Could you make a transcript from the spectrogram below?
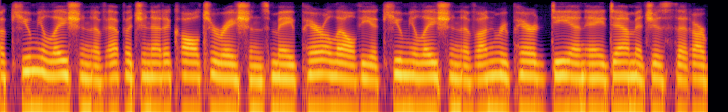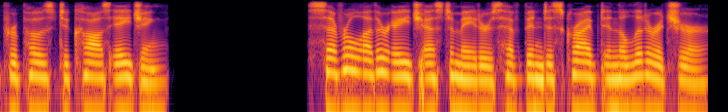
Accumulation of epigenetic alterations may parallel the accumulation of unrepaired DNA damages that are proposed to cause aging. Several other age estimators have been described in the literature.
